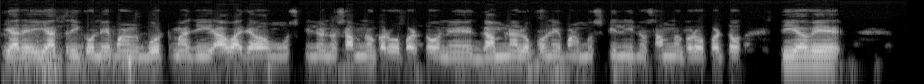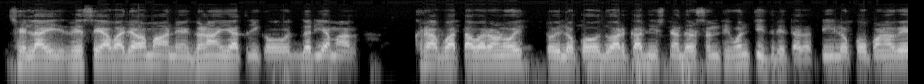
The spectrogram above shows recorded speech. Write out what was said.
ત્યારે યાત્રિકોને પણ બોટમાં જે આવવા જવા મુશ્કેલીઓનો સામનો કરવો પડતો અને ગામના લોકોને પણ મુશ્કેલીનો સામનો કરવો પડતો. તે હવે છેલ્લા રહેશે આવવા જવામાં અને ઘણા યાત્રિકો દરિયામાં ખરાબ વાતાવરણ હોય તો એ લોકો દ્વારકાધીશના દર્શનથી વંચિત રહેતા હતા. તે લોકો પણ હવે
